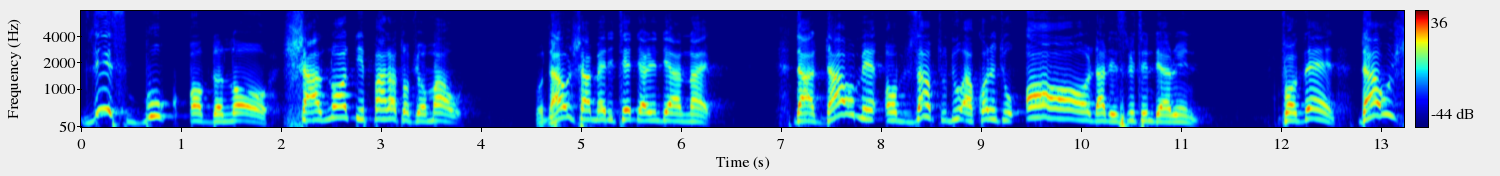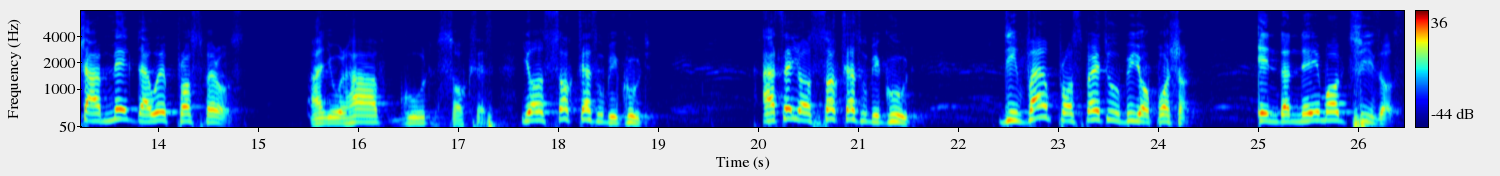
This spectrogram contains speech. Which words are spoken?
This book of the law shall not depart out of your mouth, but thou shalt meditate therein day and night, that thou may observe to do according to all that is written therein. For then thou shalt make thy way prosperous, and you will have good success. Your success will be good. I say your success will be good. Divine prosperity will be your portion in the name of Jesus.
